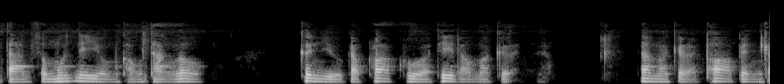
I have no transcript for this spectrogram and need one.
ๆ ตามสมมุตินิยมของทางโลก ขึ้นอยู่กับครอบครัวที่เรามาเกิด ถ้ามาเกิดพ่อเป็นก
